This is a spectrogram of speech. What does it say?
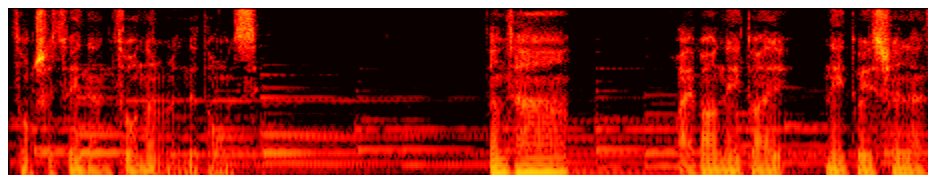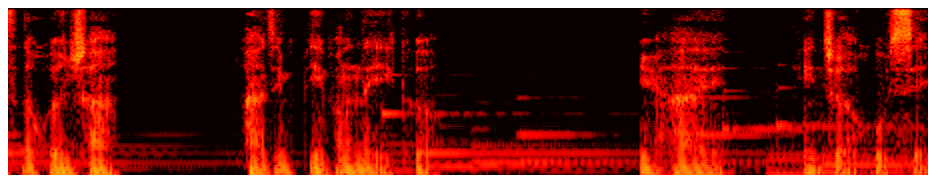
总是最难捉弄人的东西。当他怀抱那堆那堆深蓝色的婚纱，踏进病房的那一刻，女孩停止了呼吸。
